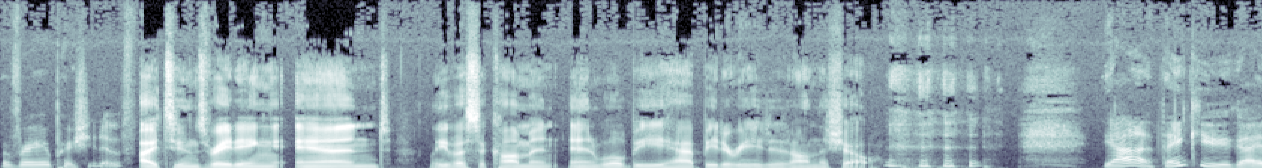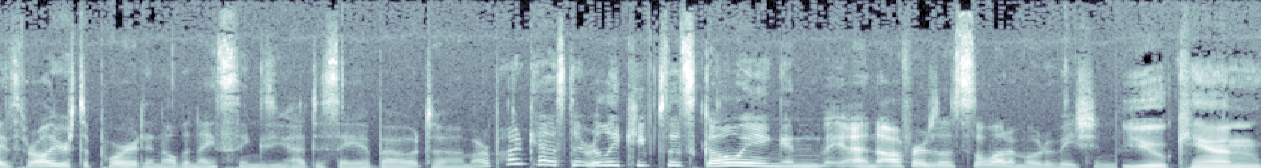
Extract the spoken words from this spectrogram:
We're very appreciative. iTunes rating and leave us a comment, and we'll be happy to read it on the show. Yeah, thank you, you guys, for all your support and all the nice things you had to say about um, our podcast. It really keeps us going and and offers us a lot of motivation. you can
